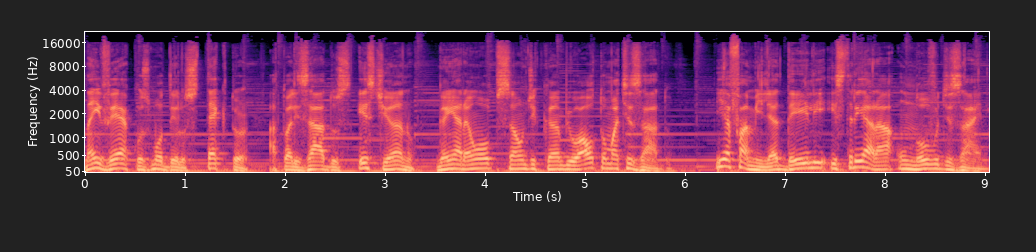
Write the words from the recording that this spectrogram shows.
Na Iveco, os modelos Tector, atualizados este ano, ganharão a opção de câmbio automatizado. E a família Daily estreará um novo design.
